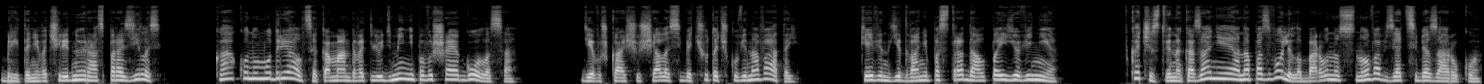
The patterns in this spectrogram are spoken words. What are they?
Британи в очередной раз поразилась, как он умудрялся командовать людьми, не повышая голоса. Девушка ощущала себя чуточку виноватой. Кевин едва не пострадал по ее вине — в качестве наказания она позволила барону снова взять себя за руку.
